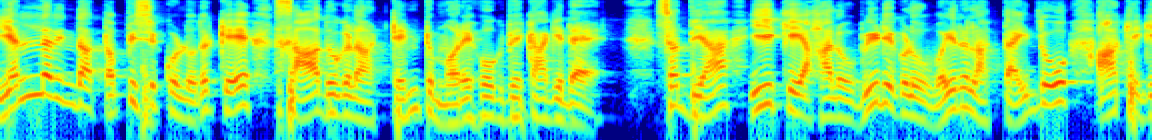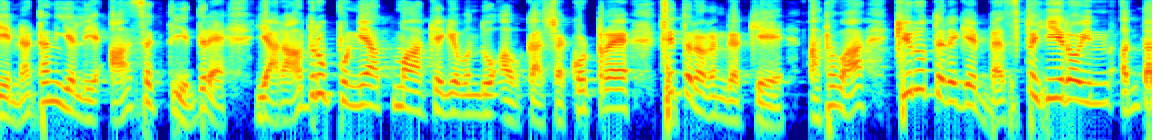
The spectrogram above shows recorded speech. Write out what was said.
ಎಲ್ಲರಿಂದ ತಪ್ಪಿಸಿಕೊಳ್ಳುವುದಕ್ಕೆ ಸಾಧುಗಳ ಟೆಂಟ್ ಮೊರೆ ಹೋಗಬೇಕಾಗಿದೆ. ಸದ್ಯ ಈಕೆಯ ಹಲವು ವಿಡಿಯೋಗಳು ವೈರಲ್ ಆಗ್ತಾ ಇದ್ದು, ಆಕೆಗೆ ನಟನೆಯಲ್ಲಿ ಆಸಕ್ತಿ ಇದ್ದರೆ ಯಾರಾದರೂ ಪುಣ್ಯಾತ್ಮ ಆಕೆಗೆ ಒಂದು ಅವಕಾಶ ಕೊಟ್ಟರೆ ಚಿತ್ರರಂಗಕ್ಕೆ ಅಥವಾ ಕಿರುತೆರೆಗೆ ಬೆಸ್ಟ್ ಹೀರೋಯಿನ್ ಅಂತ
